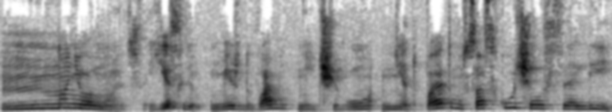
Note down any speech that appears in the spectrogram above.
но не волнуется, если между вами ничего нет. Поэтому соскучился ли?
